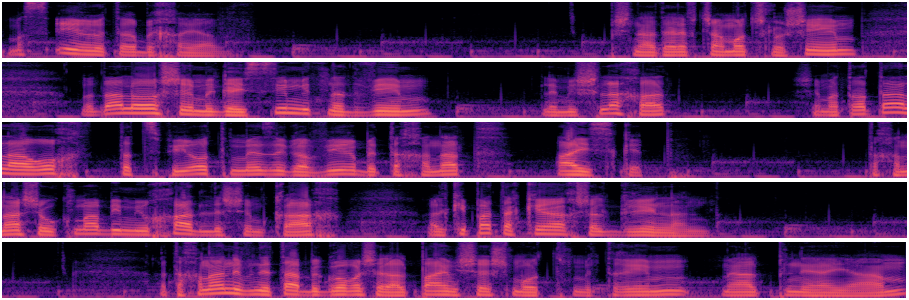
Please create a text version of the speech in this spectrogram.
מסעיר יותר בחייו. בשנת 1930 נודע לו שהם מגייסים מתנדבים למשלחת שמטרתה לערוך תצפיות מזג אוויר בתחנת אייסקאפ, תחנה שהוקמה במיוחד לשם כך על כיפת הקרח של גרינלנד. התחנה נבנתה בגובה של 2,600 מטרים מעל פני הים,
